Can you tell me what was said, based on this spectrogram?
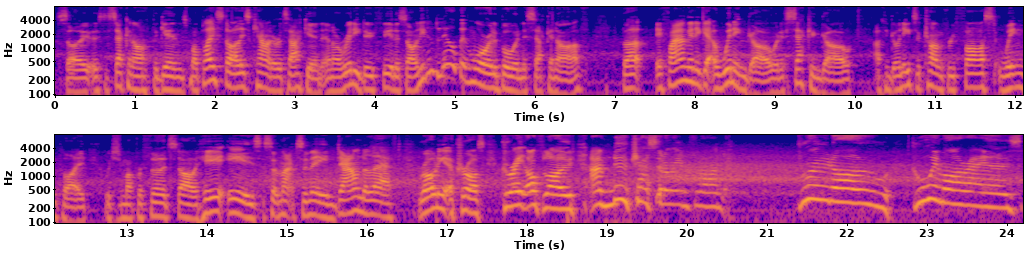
So as the second half begins, my play style is counter-attacking, and I really do feel as though I need a little bit more of the ball in the second half. But if I am going to get a winning goal and a second goal, I think it'll need to come through fast wing play, which is my preferred style. Here is St. Maximin down the left, rolling it across. Great offload, and Newcastle are in front. Bruno Guimaraes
